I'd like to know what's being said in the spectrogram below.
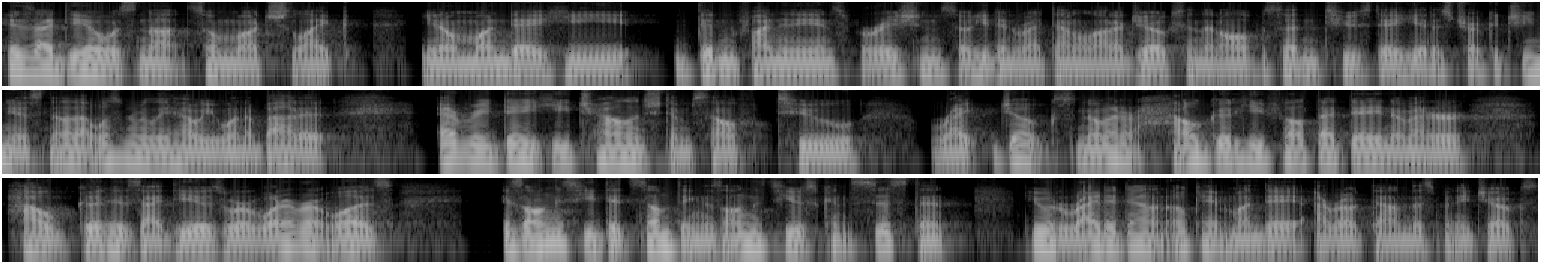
his idea was not so much like, you know, Monday he didn't find any inspiration, so he didn't write down a lot of jokes, and then all of a sudden Tuesday he had a stroke of genius. No, that wasn't really how he went about it. Every day he challenged himself to write jokes, no matter how good he felt that day, no matter how good his ideas were, whatever it was. As long as he did something, as long as he was consistent, he would write it down. Okay, Monday I wrote down this many jokes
